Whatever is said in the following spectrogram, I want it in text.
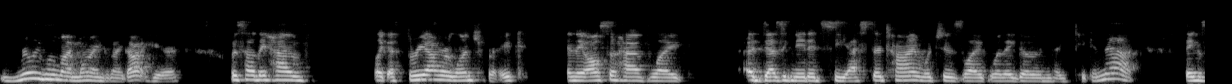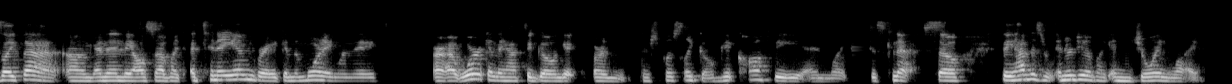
really blew my mind when I got here was how they have like a three hour lunch break and they also have like a designated siesta time, which is like where they go and like take a nap, things like that. Um, and then they also have like a 10 a.m. break in the morning when they are at work and they have to go and get or they're supposed to like go get coffee and like disconnect so they have this energy of like enjoying life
